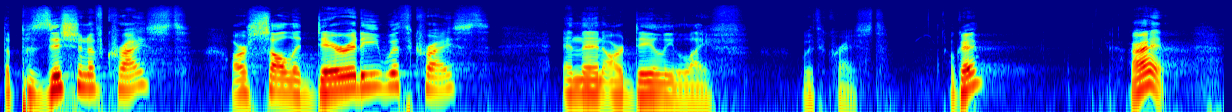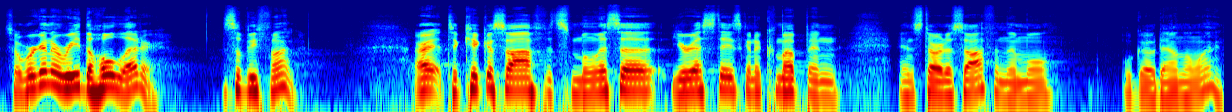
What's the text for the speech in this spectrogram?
the position of Christ, our solidarity with Christ, and then our daily life with Christ. Okay? All right. So, we're going to read the whole letter. This will be fun. All right, to kick us off, it's Melissa Ureste is going to come up and, and start us off, and then we'll, we'll go down the line.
